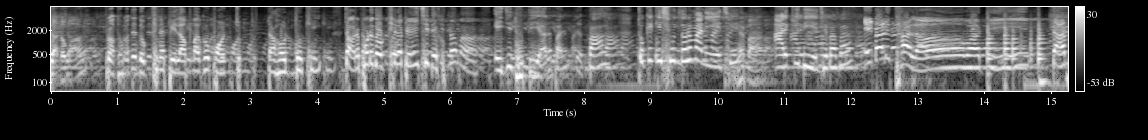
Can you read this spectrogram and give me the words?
জানো মা প্রথমতে দক্ষিণা পেলাম মা গো পঞ্চমটা হর্তকি তারপরে দক্ষিণা পেয়েছি দেখো না মা এই যে ধুতি আর বাহ তোকে কি সুন্দর মানিয়েছে। হ্যাঁ, আর কি দিয়েছে বাবা? এবার থালা বাটি দান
